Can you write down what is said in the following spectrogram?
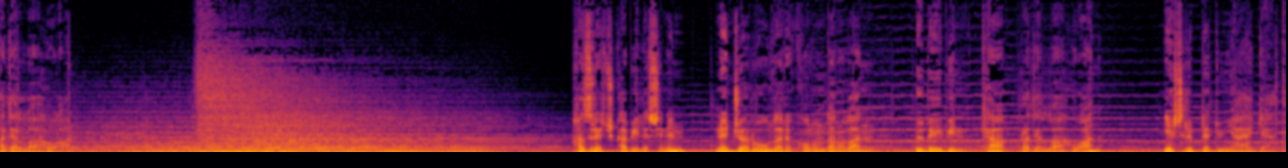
radıyallahu anh Hazreç kabilesinin Neccaroğulları kolundan olan Übey bin Ka'b radıyallahu anh Yesrib'de dünyaya geldi.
